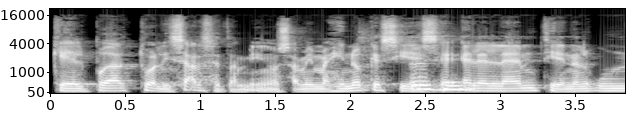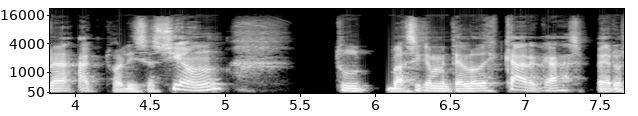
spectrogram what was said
que él pueda actualizarse también. O sea, me imagino que si ese LLM tiene alguna actualización, tú básicamente lo descargas, pero,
